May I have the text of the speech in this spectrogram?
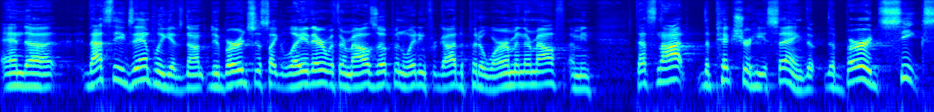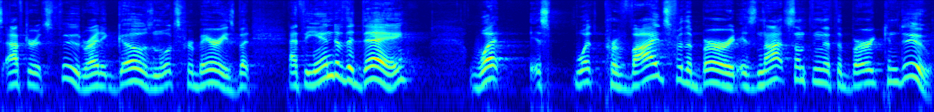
And uh, that's the example he gives. Now, do birds just like lay there with their mouths open, waiting for God to put a worm in their mouth? I mean, that's not the picture he's saying. The, the bird seeks after its food, right? It goes and looks for berries. But at the end of the day, what, is, what provides for the bird is not something that the bird can do.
